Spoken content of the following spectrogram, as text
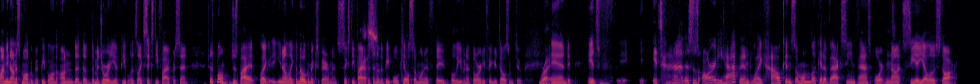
Well, I mean, not a small group of people. On on the, the, the majority of people, it's like sixty five percent just boom, just buy it. Like you know, like the Milgram experiments. Sixty-five yes. percent of the people will kill someone if they believe an authority figure tells them to. Right. And it's it's ha- this has already happened. Like, how can someone look at a vaccine passport and not see a yellow star?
